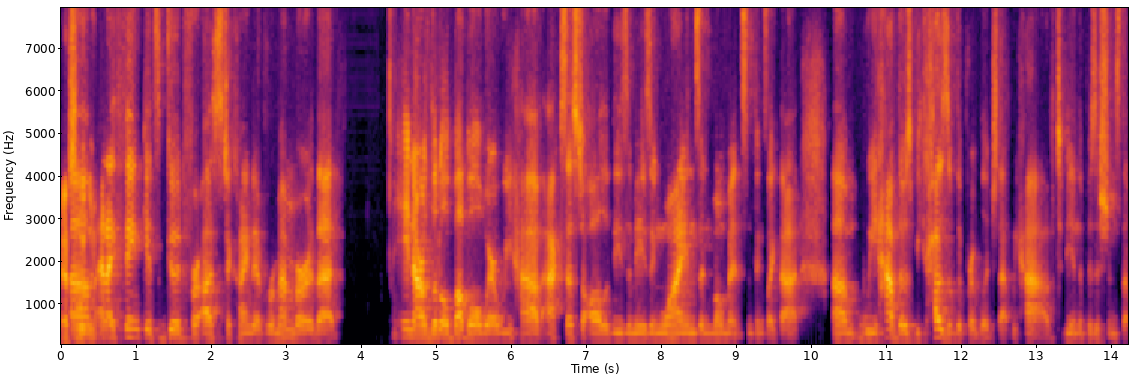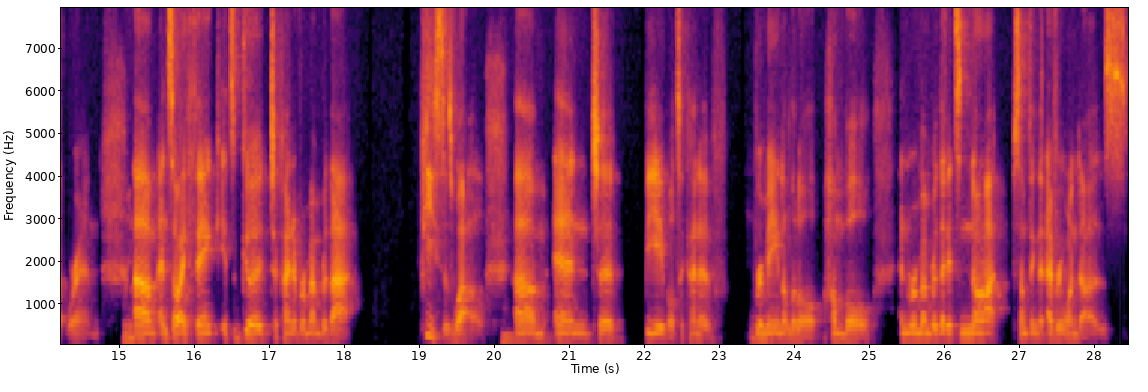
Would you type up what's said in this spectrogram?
absolutely. Um, and I think it's good for us to kind of remember that in our little bubble where we have access to all of these amazing wines and moments and things like that um, we have those because of the privilege that we have to be in the positions that we're in mm-hmm. um, and so i think it's good to kind of remember that piece as well. Mm. um, and to be able to kind of remain a little humble and remember that it's not something that everyone does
